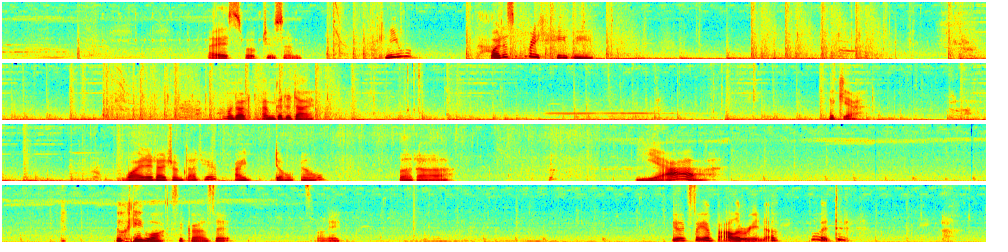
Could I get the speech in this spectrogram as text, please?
I spoke too soon. Can you... Why does everybody hate me? Oh my god, I'm gonna die. Heck yeah. Why did I jump down here? I don't know. But, uh... Yeah. he walks across it. It's funny. He looks like a ballerina. What?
